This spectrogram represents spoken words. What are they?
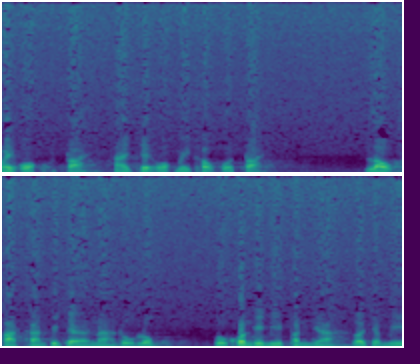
ไม่ออกตายายใจออกไม่เข้าก็ตาย เราขาดการพิจารณาดูลม บุคคลที่มีปัญญาก็จะมี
